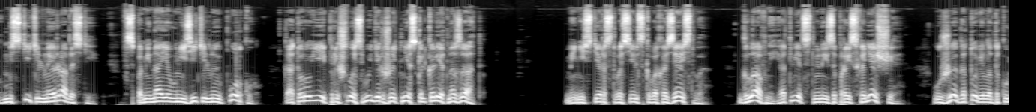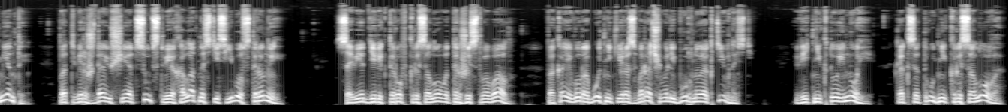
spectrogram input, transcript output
в мстительной радости, вспоминая унизительную порку, которую ей пришлось выдержать несколько лет назад. Министерство сельского хозяйства, главный, ответственный за происходящее, уже готовило документы, подтверждающие отсутствие халатности с его стороны. Совет директоров Крысолова торжествовал, пока его работники разворачивали бурную активность. Ведь никто иной, как сотрудник Крысолова,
